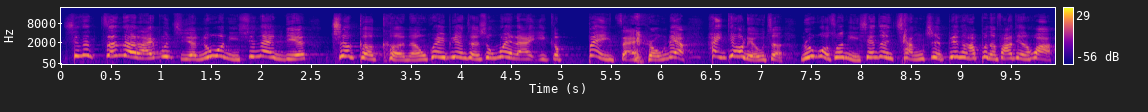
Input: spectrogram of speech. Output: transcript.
现在真的来不及了。如果你现在连这个可能会变成是未来一个备载容量，它一定要留着。如果说你现在强制变成它不能发电的话，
